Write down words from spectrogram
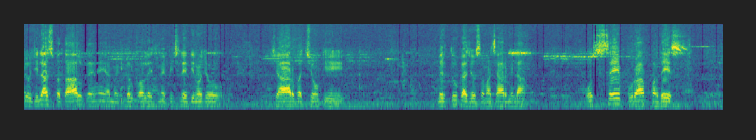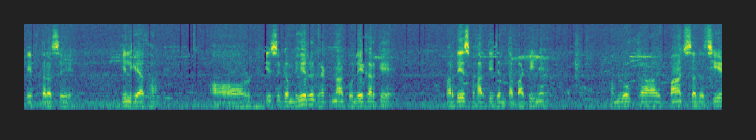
जो जिला अस्पताल कहें या मेडिकल कॉलेज में पिछले दिनों जो चार बच्चों की मृत्यु का जो समाचार मिला, उससे पूरा प्रदेश एक तरह से हिल गया था और इस गंभीर घटना को लेकर के प्रदेश भारतीय जनता पार्टी ने हम लोग का पाँच सदस्यीय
